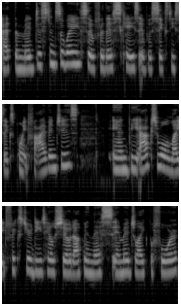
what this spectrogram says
at the mid distance away, so for this case it was 66.5 inches and the actual light fixture details showed up in this image like before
